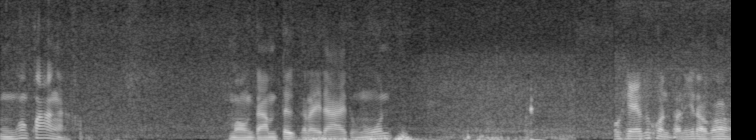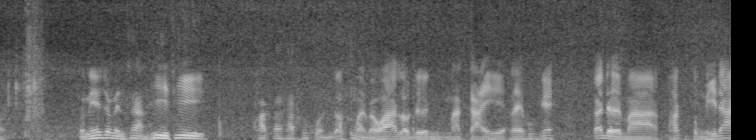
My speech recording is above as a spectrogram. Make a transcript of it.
มุมกว้างๆอะ มองตามตึกอะไรได้ตรงนู้น โอเคทุกคนตอนนี้เราก็ตรงนี้จะเป็นสถานที่ที่พักนะครับทุกคนก็เหมือนแบบว่าเราเดินมาไกลอะไรพวกนี้ก็เดินมาพักตรงนี้ได้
